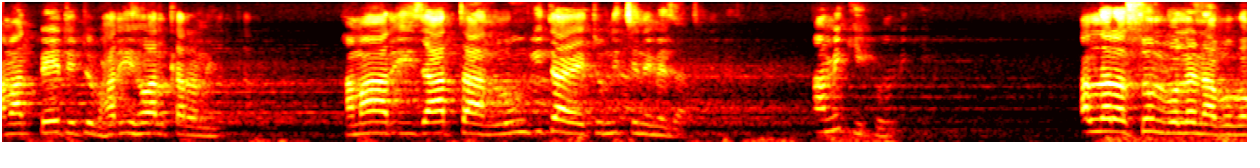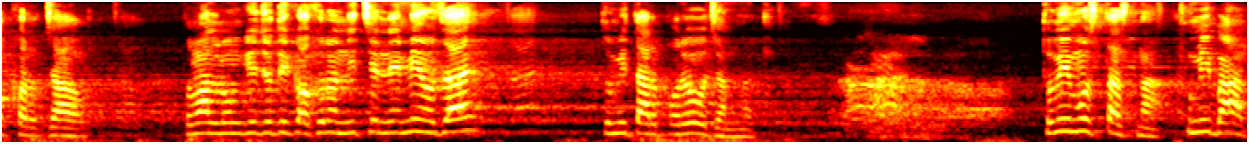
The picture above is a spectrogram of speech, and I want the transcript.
আমার পেট একটু ভারী হওয়ার কারণে, আমার ইজারটা লুঙ্গিটা একটু নিচে নেমে যায় আমি কি করি? আল্লাহ রাসূল বললেন, আবু বকর, যাও। তোমার লুঙ্গি যদি কখনো নিচে নেমেও যায়, তুমি তারপরেও জান্নাত। তুমি মুস্তাস না তুমি বাদ।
